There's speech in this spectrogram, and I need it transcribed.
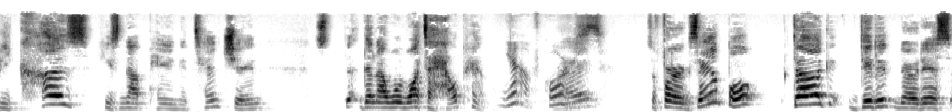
because he's not paying attention, then I will want to help him. Yeah, of course. So, for example, Doug didn't notice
